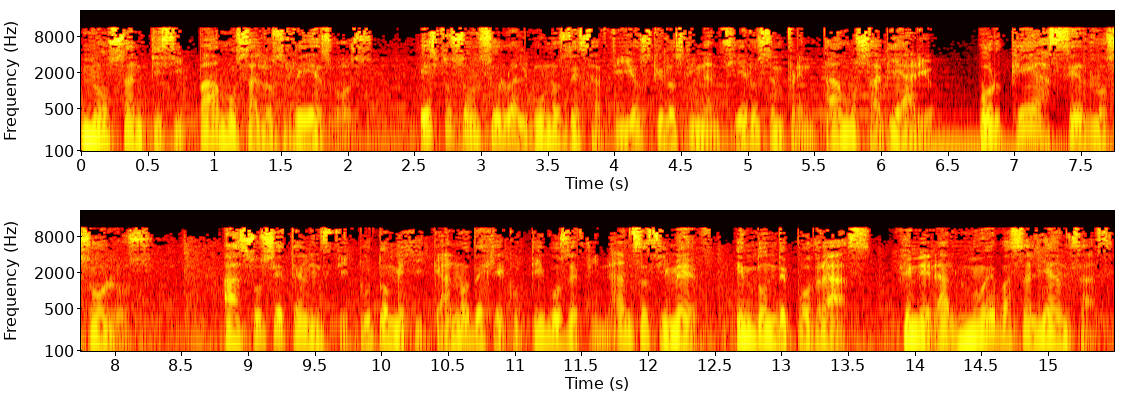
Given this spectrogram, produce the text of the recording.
Nos anticipamos a los riesgos. Estos son solo algunos desafíos que los financieros enfrentamos a diario. ¿Por qué hacerlo solos? Asociate al Instituto Mexicano de Ejecutivos de Finanzas IMED, en donde podrás generar nuevas alianzas,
